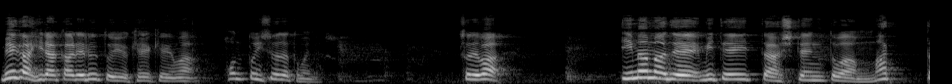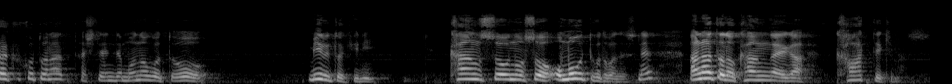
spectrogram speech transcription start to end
目が開かれるという経験は本当に必要だと思います。それは今まで見ていた視点とは全く異なった視点で物事を見るときに感想の層思うって言葉ですね。あなたの考えが変わってきます。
